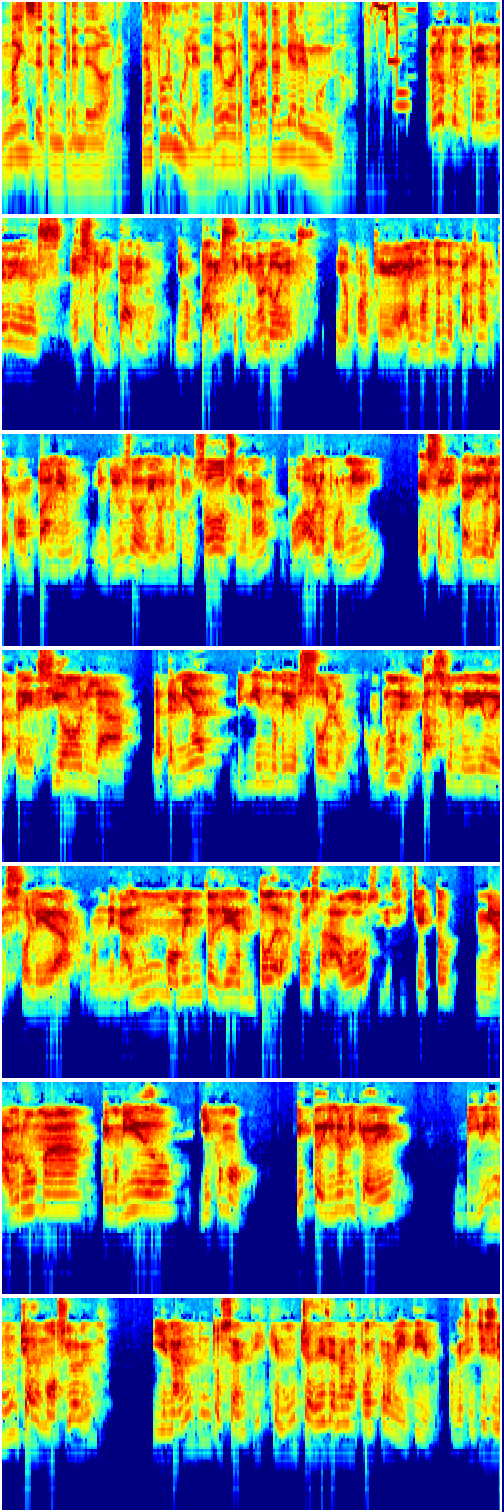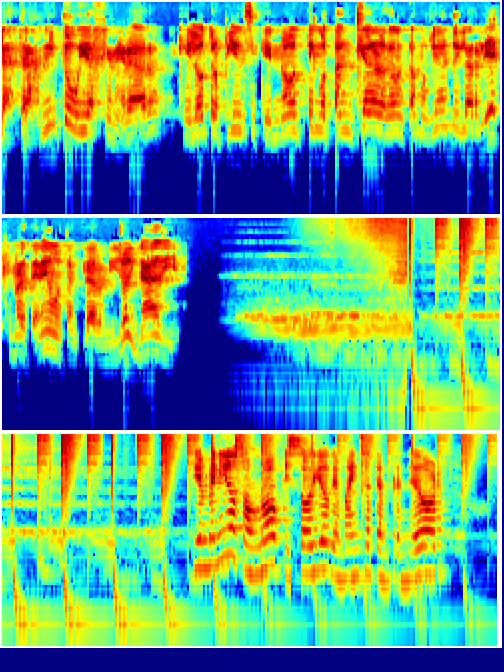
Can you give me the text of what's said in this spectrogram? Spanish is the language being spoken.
Mindset Emprendedor, la fórmula Endeavor para cambiar el mundo. Creo que emprender es, solitario. Digo, parece que no lo es. Digo, porque hay un montón de personas que te acompañan. Incluso, digo, yo tengo socios y demás. Hablo por mí. Es solitario. La presión, la, la viviendo medio solo. Como que un espacio medio de soledad. Donde en algún momento llegan todas las cosas a vos y decís, che, esto me abruma, tengo miedo. Y es como esta dinámica de vivís muchas emociones y en algún punto sentís que muchas de ellas no las podés transmitir. Porque si, si las transmito voy a generar que el otro piense que no tengo tan claro de dónde estamos yendo y la realidad es que no la tenemos tan claro, ni yo ni nadie. Bienvenidos a un nuevo episodio de Mindset Emprendedor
